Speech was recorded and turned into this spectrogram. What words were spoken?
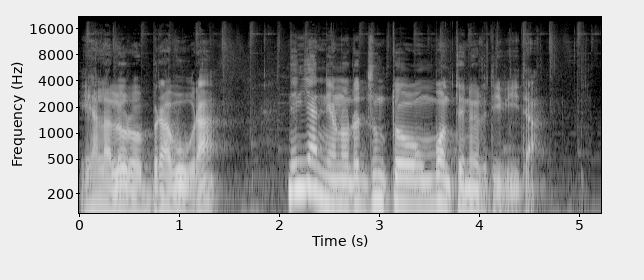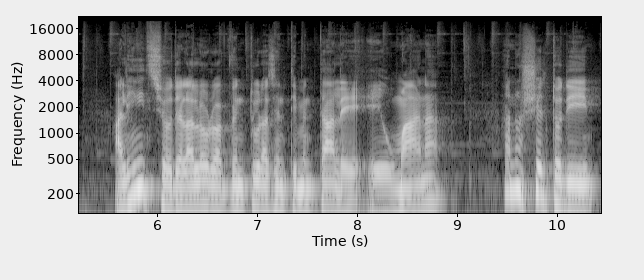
e alla loro bravura, negli anni hanno raggiunto un buon tenore di vita. All'inizio della loro avventura sentimentale e umana hanno scelto di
